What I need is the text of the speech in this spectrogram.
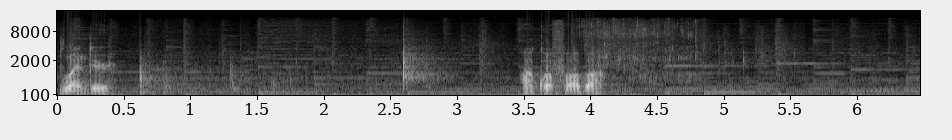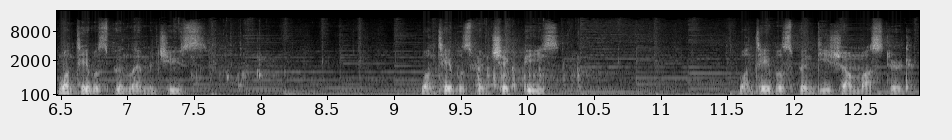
Blender aquafaba, 1 tablespoon lemon juice, 1 tablespoon chickpeas, 1 tablespoon Dijon mustard,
